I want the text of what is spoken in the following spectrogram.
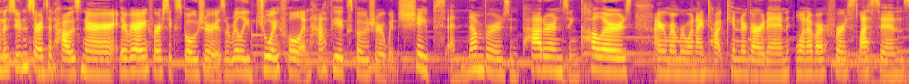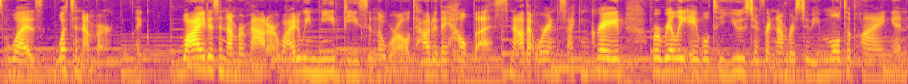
When a student starts at Hausner, their very first exposure is a really joyful and happy exposure with shapes and numbers and patterns and colors. I remember when I taught kindergarten, one of our first lessons was what's a number? Why does a number matter? Why do we need these in the world? How do they help us? Now that we're in second grade, we're really able to use different numbers to be multiplying and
